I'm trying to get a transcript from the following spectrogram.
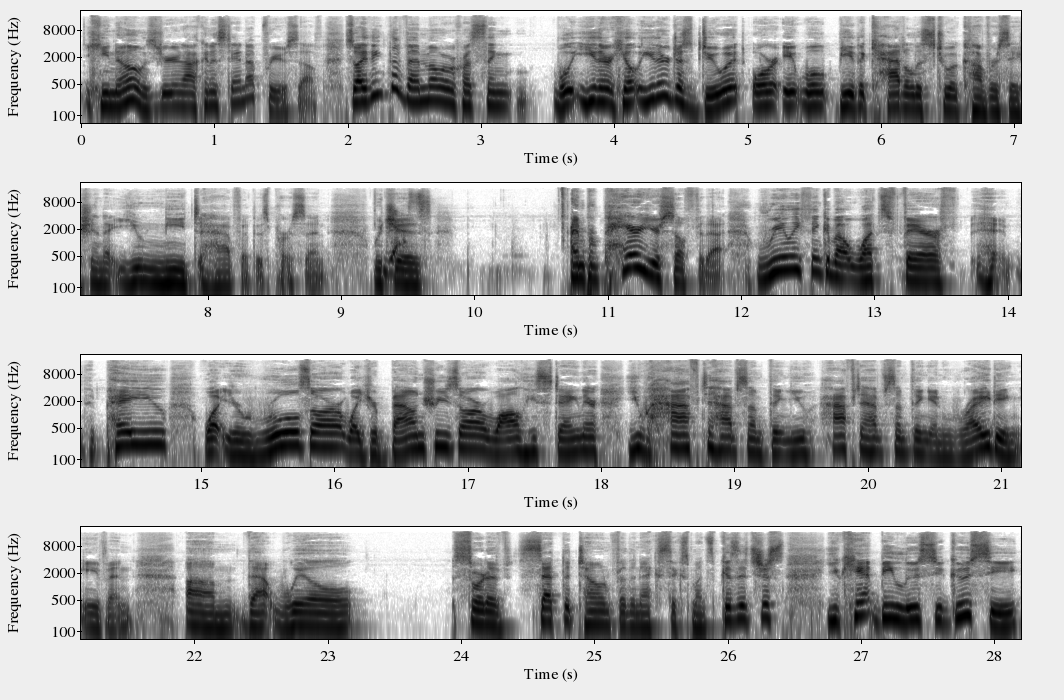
he knows you're not going to stand up for yourself. So I think the Venmo request thing will either he'll either just do it or it will be the catalyst to a conversation that you need to have with this person, which Yes. is and prepare yourself for that. Really think about what's fair to pay you, what your rules are, what your boundaries are while he's staying there. You have to have something. You have to have something in writing, even um, that will sort of set the tone for the next six months because it's just you can't be loosey goosey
